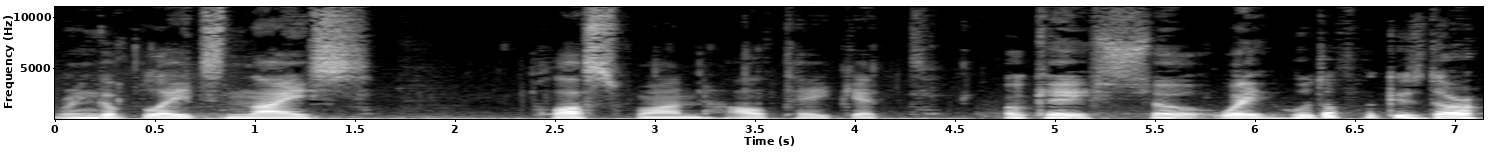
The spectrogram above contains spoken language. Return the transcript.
Ring of Blades, nice. Plus one, I'll take it. Okay, so, wait, who the fuck is Dark...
